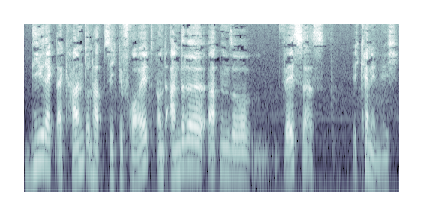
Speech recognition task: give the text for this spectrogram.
direkt erkannt und hat sich gefreut und andere hatten so, wer ist das? Ich kenne ihn nicht.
